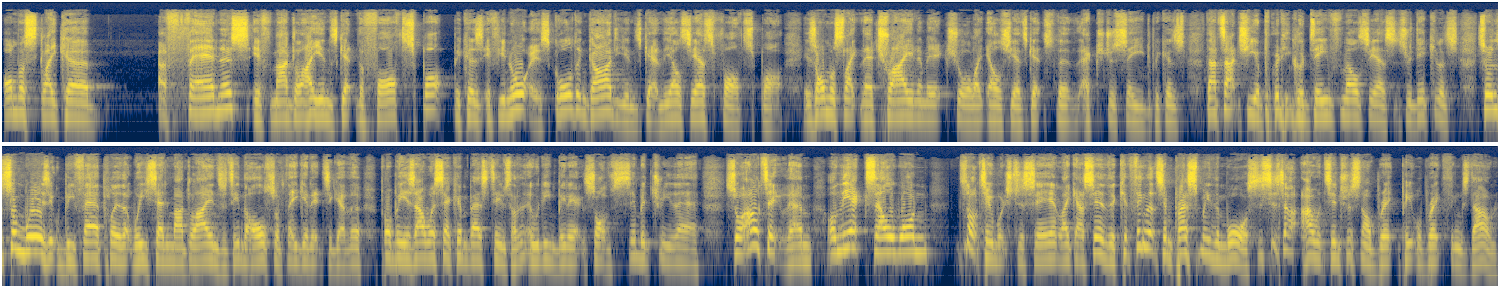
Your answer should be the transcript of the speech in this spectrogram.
almost like a a fairness if Mad Lions get the fourth spot because if you notice, Golden Guardians getting the LCS fourth spot is almost like they're trying to make sure like LCS gets the extra seed because that's actually a pretty good team from LCS. It's ridiculous. So in some ways, it would be fair play that we send Mad Lions, a team that also, if they get it together, probably is our second best team. So I think there would even be like sort of symmetry there. So I'll take them on the XL one it's not too much to say. Like I said, the thing that's impressed me the most, this is how it's interesting how break, people break things down.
